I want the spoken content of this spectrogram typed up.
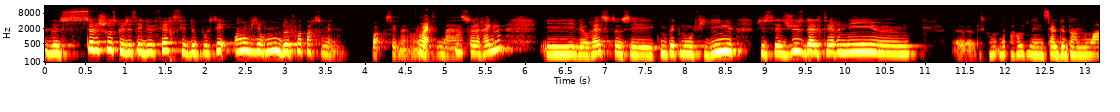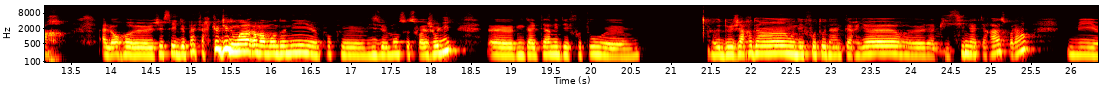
la seule chose que j'essaye de faire, c'est de poster environ deux fois par semaine. Voilà, c'est ma, mmh. seule règle. Et le reste, c'est complètement au feeling. J'essaie juste d'alterner, euh, euh, parce qu'on a par exemple, on a une salle de bain noire. Alors, euh, j'essaye de ne pas faire que du noir à un moment donné pour que visuellement ce soit joli. donc, d'alterner des photos de jardin ou des photos d'intérieur, la piscine, la terrasse, voilà. Mais,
